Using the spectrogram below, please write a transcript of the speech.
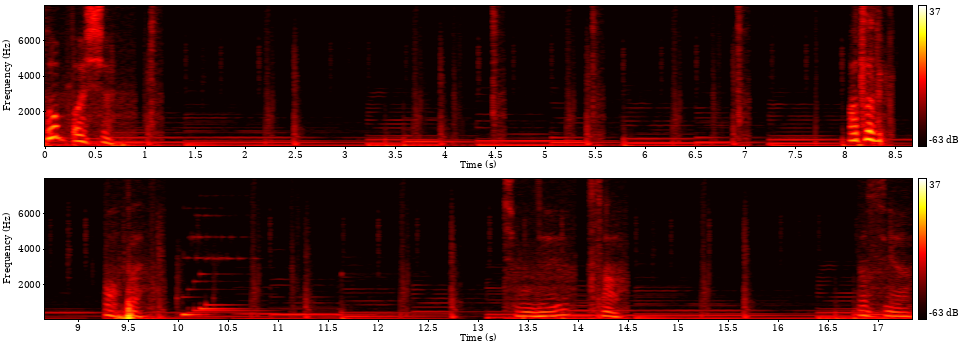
Hop aşağı. Atladık. Oh be. Şimdi sağ. Nasıl ya?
